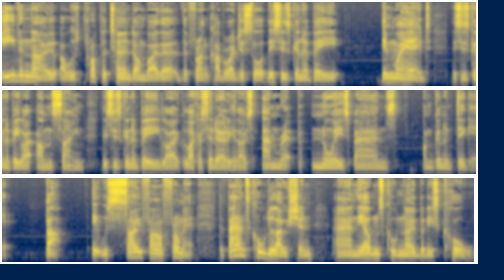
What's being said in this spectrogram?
even though I was proper turned on by the the front cover, I just thought this is going to be in my head. This is going to be like insane. This is going to be like, like I said earlier, those AmRep noise bands. I'm going to dig it, but it was so far from it. The band's called Lotion, and the album's called Nobody's Cool.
